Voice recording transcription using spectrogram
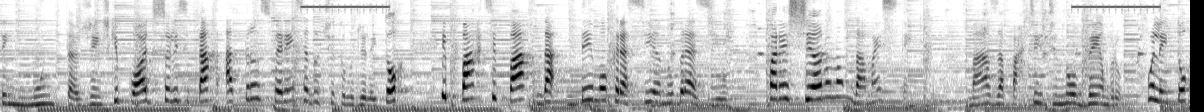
tem muita gente que pode solicitar a transferência do título de eleitor e participar da democracia no Brasil. Para este ano não dá mais tempo. Mas a partir de novembro, o eleitor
